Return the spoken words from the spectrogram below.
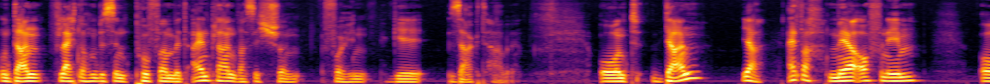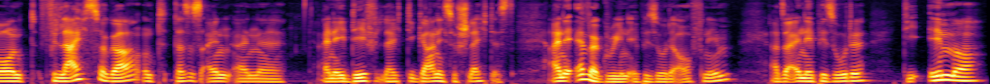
Und dann vielleicht noch ein bisschen Puffer mit einplanen, was ich schon vorhin gesagt habe. Und dann, ja, einfach mehr aufnehmen Und vielleicht sogar, und das ist ein, eine, eine Idee vielleicht, die gar nicht so schlecht ist, eine Evergreen-Episode aufnehmen. Also eine Episode, die immer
